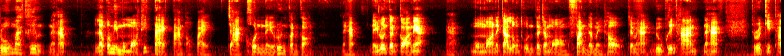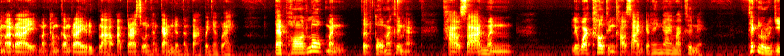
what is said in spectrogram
รู้มากขึ้นนะครับ แล้วก็มีมุมมองที่แตกต่างออกไปจากคนในรุ่นก่อนๆนะครับในรุ่นก่อนๆเนี่ยนะฮะมุมมองในการลงทุนก็จะมองฟันเดเมนทัลใช่ไหมฮะดูพื้นฐานนะฮะธุรกิจทำอะไรมันทำกำไรหรือเปล่าอัตราส่วนทางการเงินต่างๆ เป็นอย่างไร แต่พอโลกมันเติบโตมากขึ้นฮะข่าวสารมันเรียกว่าเข้าถึงข่าวสารกันได้ง่ายมากขึ้นเนี่ยเทคโนโลยี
